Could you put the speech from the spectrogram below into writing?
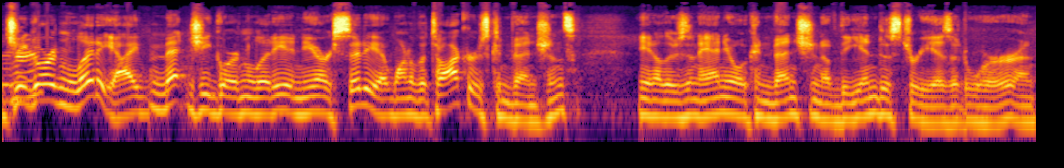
G. Uh-huh. Gordon Liddy. I met G. Gordon Liddy in New York City at one of the talkers conventions. You know, there's an annual convention of the industry, as it were. And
